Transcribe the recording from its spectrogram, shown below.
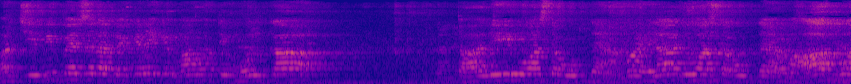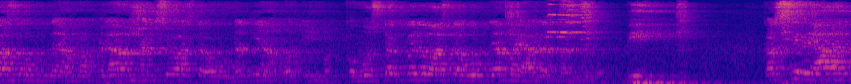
मर्ची भी पैसा ना बेकने के माँ वती मुल्का तालीम वास्ते उठते हैं हम इलाज वास्ते उठते हैं हम आप वास्ते उठते हैं हम पिला शख्स वास्ते उठ नदियाँ होती को मुस्तकबिल वास्ते उठते हैं मैं हालत बदली भी। कसर रियायत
